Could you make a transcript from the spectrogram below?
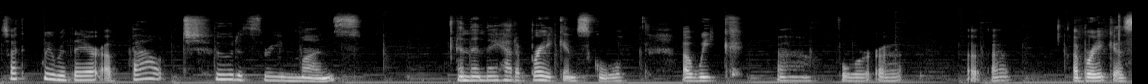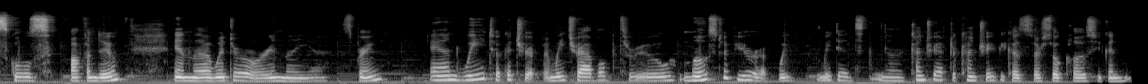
So I think we were there about two to three months. And then they had a break in school, a week uh, for a, a, a, break, as schools often do in the winter or in the uh, spring. And we took a trip and we traveled through most of Europe. We, we did uh, country after country because they're so close you can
